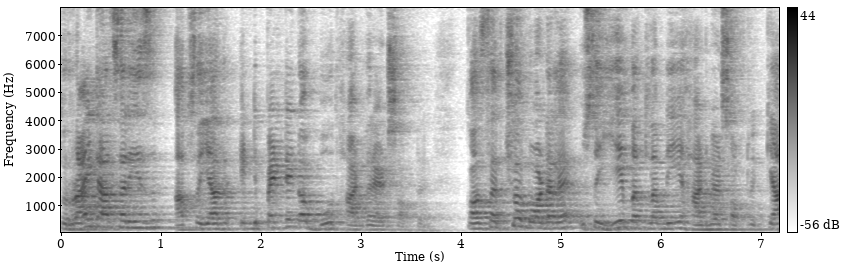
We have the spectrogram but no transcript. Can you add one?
तो राइट आंसर इज़ आपसे याद independent of both hardware and software conceptual model है उसे ये मतलब नहीं है हार्डवेयर सॉफ्टवेयर क्या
